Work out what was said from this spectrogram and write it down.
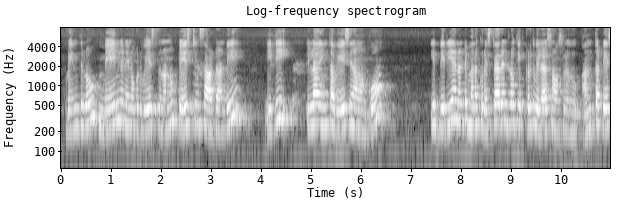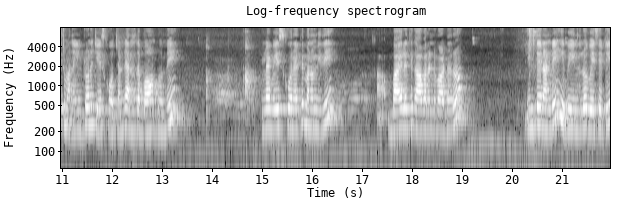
ఇప్పుడు ఇందులో మెయిన్గా నేను ఒకటి వేస్తున్నాను. టేస్టింగ్ సాల్ట్ అండి. ఇది ఇలా ఇంత వేసినామనుకో ఈ బిర్యానీ అంటే మనకు రెస్టారెంట్లోకి ఎక్కడికి వెళ్ళాల్సిన అవసరం లేదు. అంత టేస్ట్ మన ఇంట్లోనే చేసుకోవచ్చండి. అంత బాగుంటుంది. ఇలా వేసుకొని అయితే మనం ఇది బాయిల్ అయితే కావాలండి వాటరు. ఇంతేనండి ఇవి ఇందులో వేసేటి.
